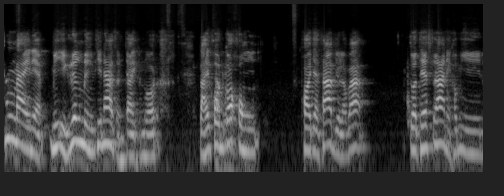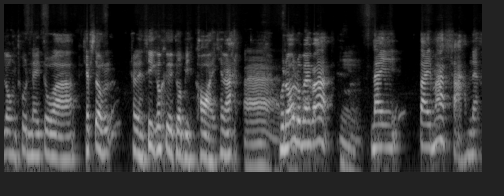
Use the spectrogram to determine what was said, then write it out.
ข้างในเนี่ยมีอีกเรื่องหนึ่งที่น่าสนใจคุณโอ๊ตหลายคนก็คง พอจะทราบอยู่แล้วว่า ตัวเทสลาเนี่ยเขามีลงทุนในตัวแคปซูลเคอร์เรนซีก็คือตัวบิตคอยน์ใช่ไหมคุณโอ๊ตรู้ไหมว่าในไตรมาสสามเนี่ย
